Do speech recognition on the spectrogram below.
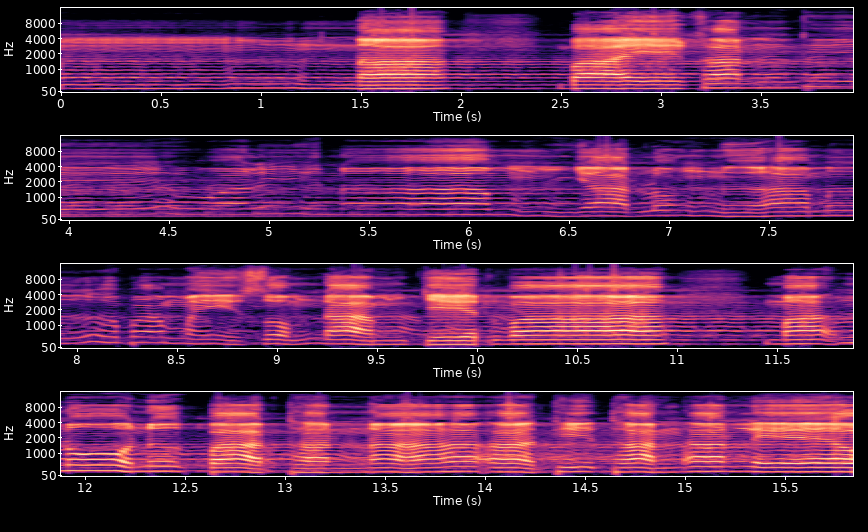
มนาใบายคันเทวลีนามญาติลงเหนือมือพระไม่สมดามเจตว่า มโนนึกปาดทันนาอธิษฐานอันแล้ว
